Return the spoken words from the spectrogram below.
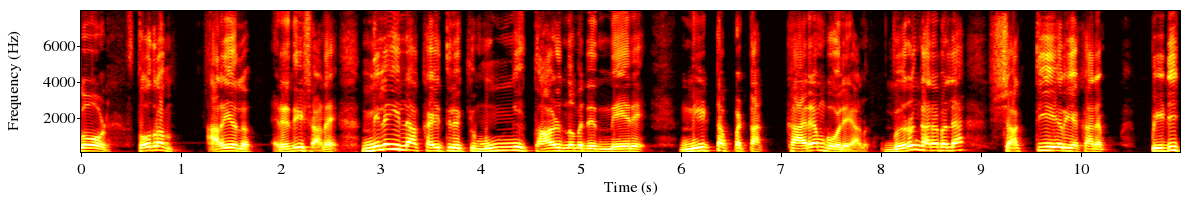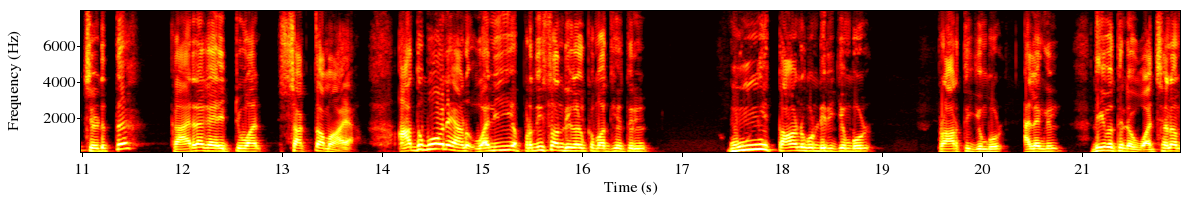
ഗോഡ് സ്തോത്രം. അറിയല്ലോ രതീഷാണ് നിലയില്ലാ കയത്തിലേക്ക് മുങ്ങി താഴുന്നവന്റെ നേരെ നീട്ടപ്പെട്ട കരം പോലെയാണ്. വെറും കരമല്ല ശക്തിയേറിയ കരം. പിടിച്ചെടുത്ത് കരകയറ്റുവാൻ ശക്തമായ. അതുപോലെയാണ് വലിയ പ്രതിസന്ധികൾക്ക് മധ്യത്തിൽ മുങ്ങി താണുകൊണ്ടിരിക്കുമ്പോൾ പ്രാർത്ഥിക്കുമ്പോൾ അല്ലെങ്കിൽ ദൈവത്തിന്റെ വചനം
